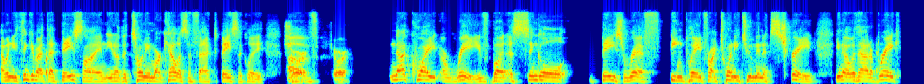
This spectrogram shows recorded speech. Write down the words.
And when you think about that baseline, you know, the Tony Markellis effect, basically, Sure. of Sure. Not quite a rave, but a single bass riff being played for like 22 minutes straight, you know, without a break,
